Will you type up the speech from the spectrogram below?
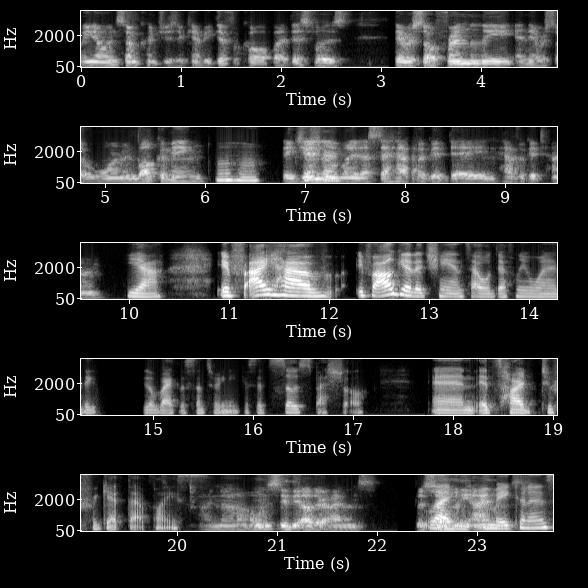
You know, in some countries it can be difficult, but this was. They were so friendly and they were so warm and welcoming. hmm They genuinely sure. wanted us to have a good day and have a good time. Yeah. If I have, if I'll get a chance, I will definitely want to go back to Santorini because it's so special, and it's hard to forget that place. I know. I want to see the other islands. There's like so many islands. Mykonos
